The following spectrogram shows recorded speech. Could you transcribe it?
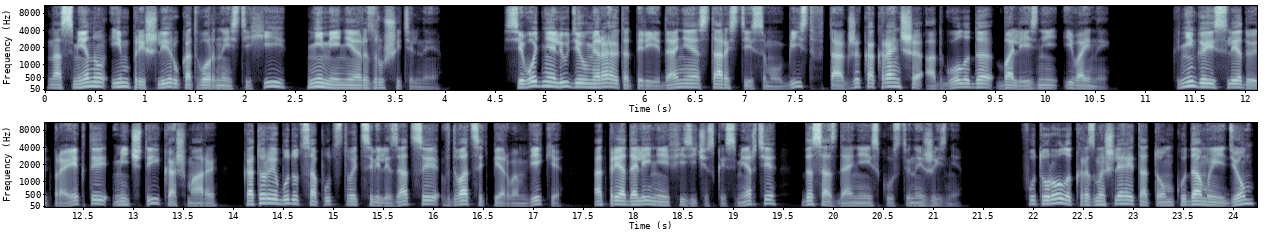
На смену им пришли рукотворные стихии, не менее разрушительные. Сегодня люди умирают от переедания, старости и самоубийств, так же, как раньше от голода, болезней и войны. Книга исследует проекты, мечты и кошмары, которые будут сопутствовать цивилизации в 21 веке, от преодоления физической смерти до создания искусственной жизни. Футуролог размышляет о том, куда мы идем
